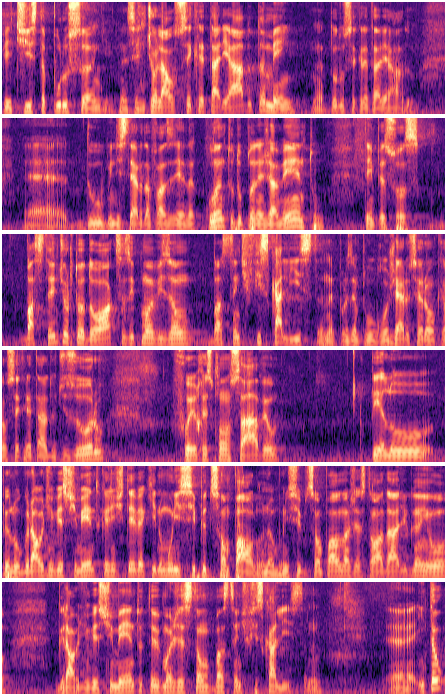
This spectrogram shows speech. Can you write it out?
petista puro sangue. Né? Se a gente olhar o secretariado também, né? todo o secretariado é, do Ministério da Fazenda quanto do planejamento, tem pessoas bastante ortodoxas e com uma visão bastante fiscalista. Né? Por exemplo, o Rogério Seron, que é o secretário do Tesouro, foi o responsável pelo, pelo grau de investimento que a gente teve aqui no município de São Paulo. Né? O município de São Paulo, na gestão Haddad, ganhou grau de investimento, teve uma gestão bastante fiscalista. Né? É, então,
